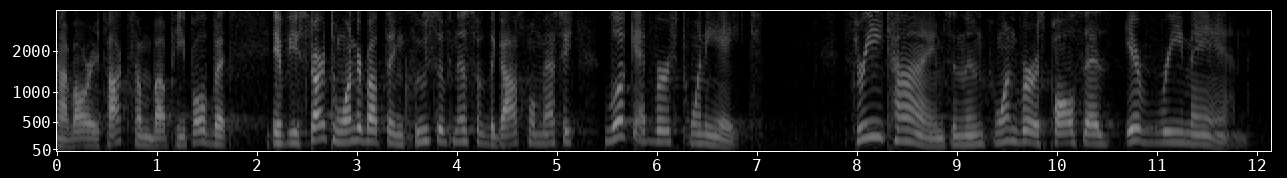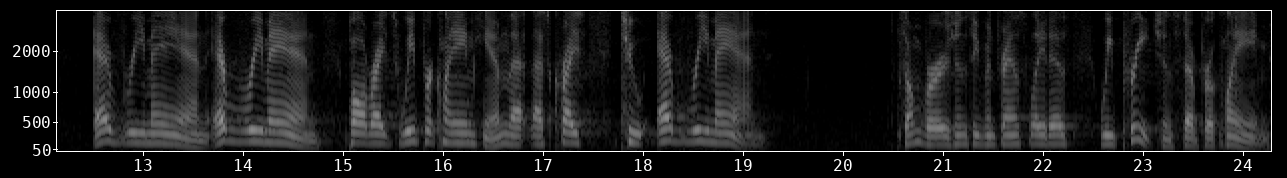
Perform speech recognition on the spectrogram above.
Now, I've already talked some about people, but if you start to wonder about the inclusiveness of the gospel message, look at verse 28. Three times in one verse, Paul says, Every man, every man, every man. Paul writes, We proclaim him, that, that's Christ, to every man. Some versions even translate as we preach instead of proclaim.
